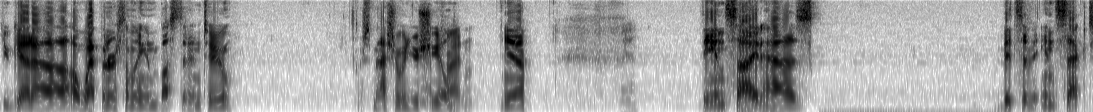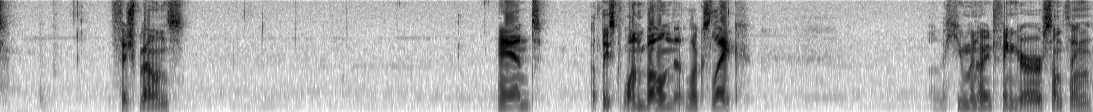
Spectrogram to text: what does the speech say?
you get a, a weapon or something and bust it in two, or smash it with your shield. Trident. Yeah. Yeah. The inside has bits of insect, fish bones, and at least one bone that looks like a humanoid finger or something.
